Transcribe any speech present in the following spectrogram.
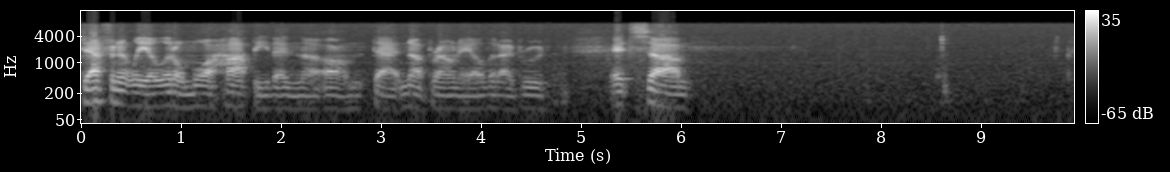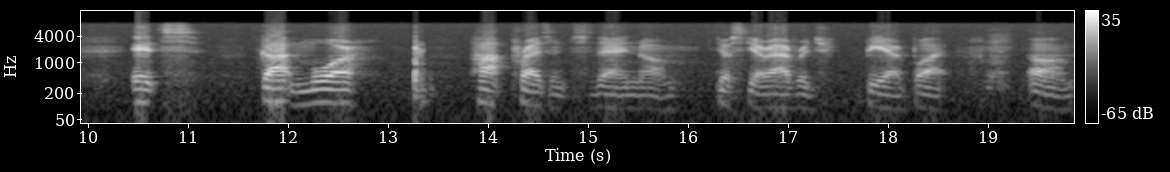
definitely a little more hoppy than the, um, that nut brown ale that I brewed. It's um, it's gotten more hop presence than um, just your average beer, but um,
